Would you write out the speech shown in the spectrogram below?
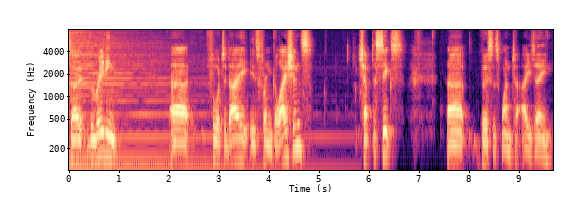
So the reading uh, for today is from Galatians chapter 6, uh, verses 1 to 18.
